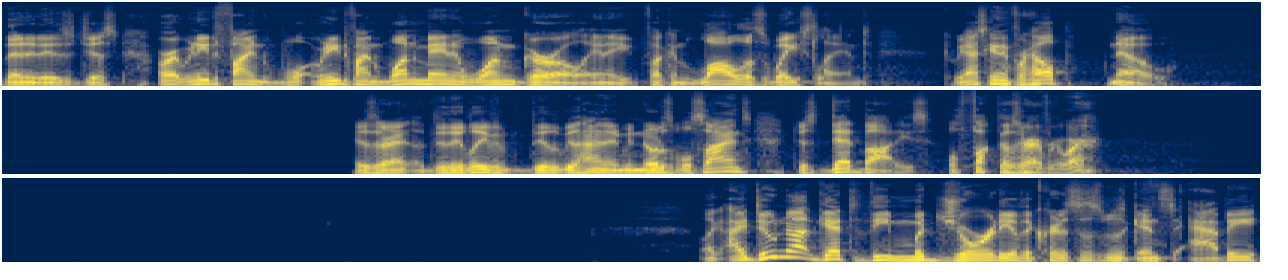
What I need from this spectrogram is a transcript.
than it is just all right. We need to find we need to find one man and one girl in a fucking lawless wasteland. Can we ask anyone for help? No. Is there? Do they leave? Do they leave behind any noticeable signs? Just dead bodies. Well, fuck, those are everywhere. Like, I do not get the majority of the criticisms against Abby,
